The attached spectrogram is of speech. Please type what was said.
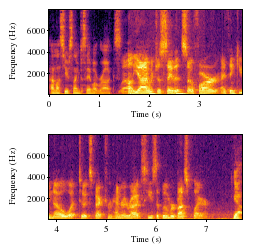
unless you have something to say about Ruggs. Well, yeah, I would just say that so far, I think you know what to expect from Henry Ruggs. He's a boomer bust player. Yeah.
